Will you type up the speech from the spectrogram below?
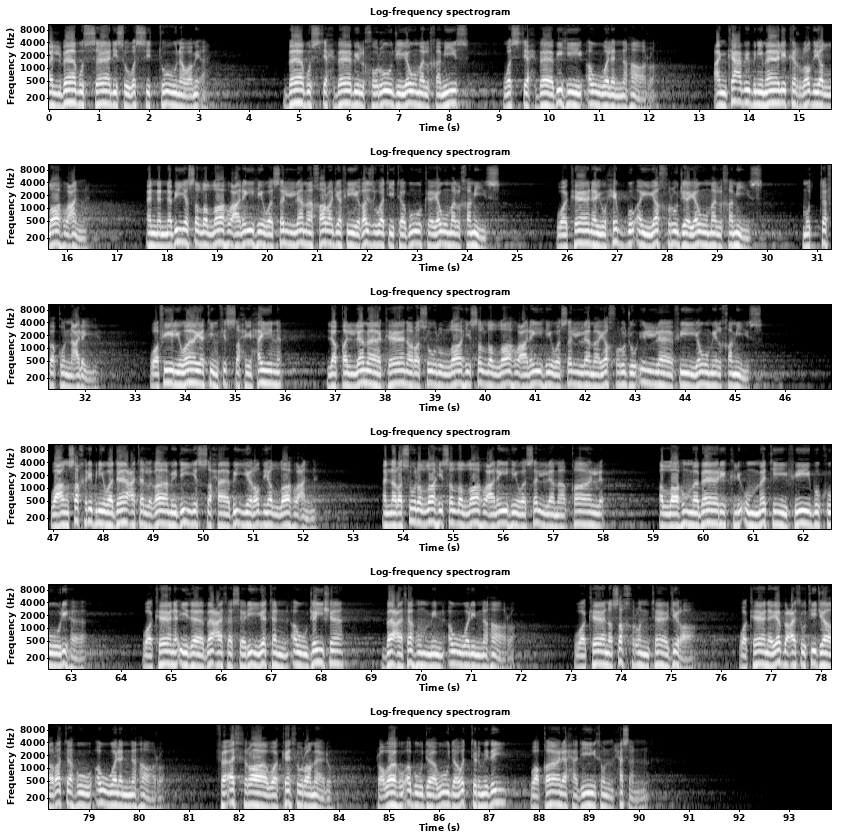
الباب السادس والستون ومئة. باب استحباب الخروج يوم الخميس واستحبابه أول النهار. عن كعب بن مالك رضي الله عنه أن النبي صلى الله عليه وسلم خرج في غزوة تبوك يوم الخميس. وكان يحب أن يخرج يوم الخميس. متفق عليه. وفي رواية في الصحيحين لقلما كان رسول الله صلى الله عليه وسلم يخرج إلا في يوم الخميس. وعن صخر بن وداعة الغامدي الصحابي رضي الله عنه أن رسول الله صلى الله عليه وسلم قال اللهم بارك لأمتي في بكورها وكان إذا بعث سرية أو جيشا بعثهم من أول النهار وكان صخر تاجرا وكان يبعث تجارته أول النهار. فأثرى وكثر ماله. رواه أبو داود والترمذي وقال حديث حسن.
